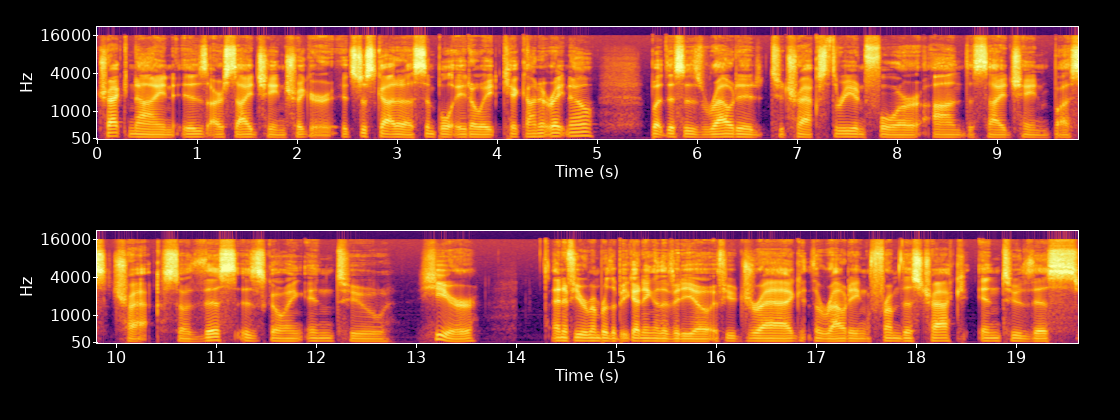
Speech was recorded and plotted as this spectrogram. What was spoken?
Track 9 is our sidechain trigger. It's just got a simple 808 kick on it right now, but this is routed to tracks 3 and 4 on the sidechain bus track. So this is going into here and if you remember the beginning of the video, if you drag the routing from this track into this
